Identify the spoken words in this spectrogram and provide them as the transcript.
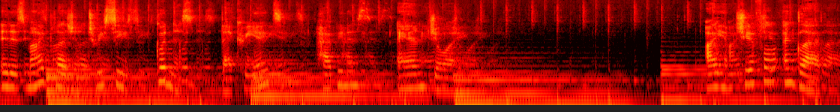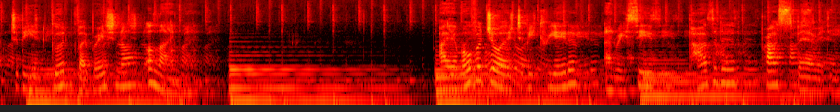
It is my pleasure to receive goodness that creates happiness and joy. I am cheerful and glad to be in good vibrational alignment. I am overjoyed to be creative and receive positive prosperity.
